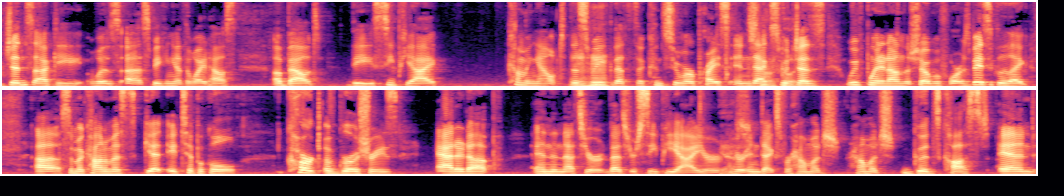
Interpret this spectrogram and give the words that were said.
Jen Psaki was uh, speaking at the White House about the CPI coming out this week. That's the Consumer Price Index, Mm-hmm. which, as we've pointed out on the show before, is basically like uh, some economists get a typical cart of groceries added up, and then that's your that's your CPI, your your index for how much how much goods cost, and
